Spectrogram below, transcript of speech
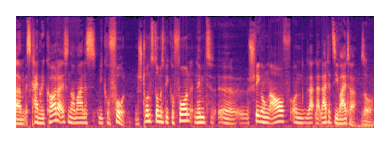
ähm, ist kein Recorder, ist ein normales Mikrofon. Ein strunzdummes Mikrofon nimmt äh, Schwingungen auf und le leitet sie weiter. So.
